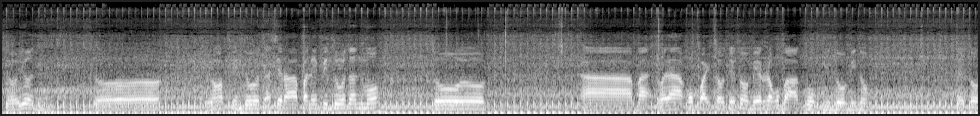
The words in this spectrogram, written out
So, yun. So, yung mga pindot, ah, sira pala yung pindutan mo. So, ma- wala akong parts out nito. Meron ako bago, yung domino. Ito.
